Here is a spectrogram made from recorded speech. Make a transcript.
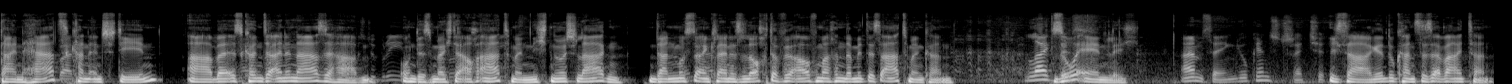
Dein Herz kann entstehen, aber es könnte eine Nase haben und es möchte auch atmen, nicht nur schlagen. Dann musst du ein kleines Loch dafür aufmachen, damit es atmen kann. So ähnlich. Ich sage, du kannst es erweitern.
